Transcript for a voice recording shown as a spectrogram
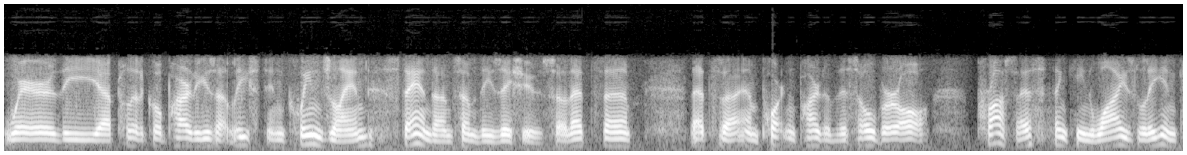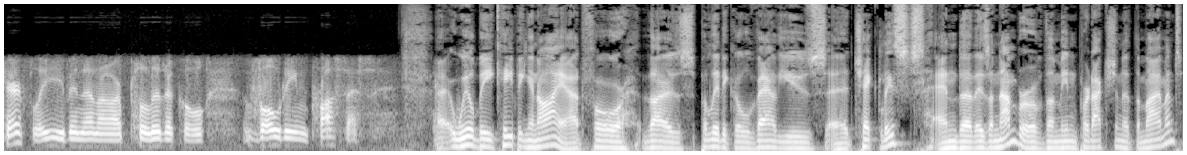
where the uh, political parties, at least in Queensland, stand on some of these issues. So that's uh, that's an uh, important part of this overall process, thinking wisely and carefully, even in our political voting process. Uh, we'll be keeping an eye out for those political values uh, checklists, and uh, there's a number of them in production at the moment.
